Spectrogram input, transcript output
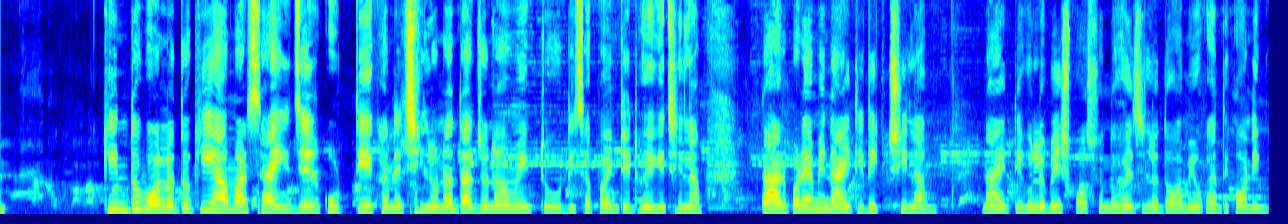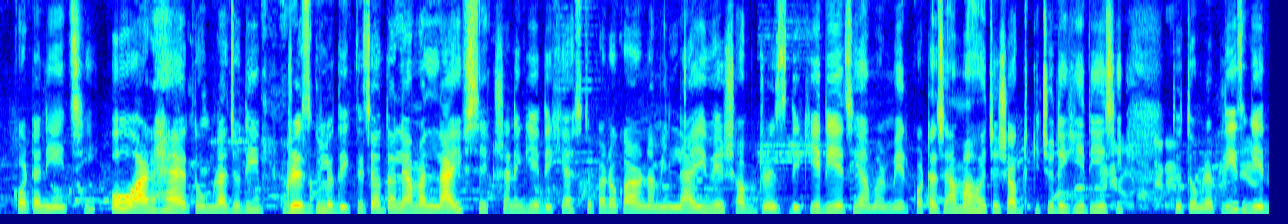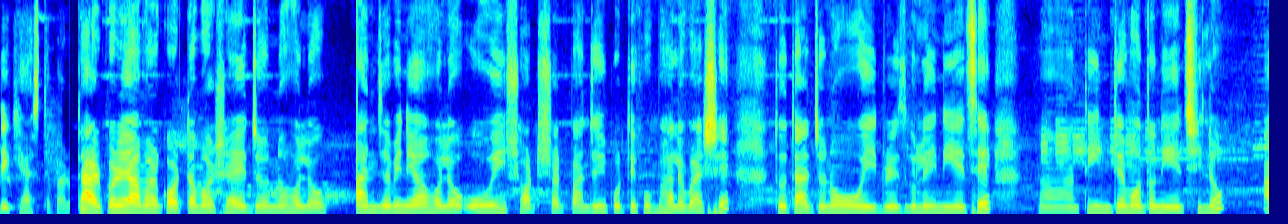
কিন্তু বলো তো কি, আমার সাইজের কুর্তি এখানে ছিল না, তার জন্য আমি একটু ডিসঅ্যাপয়েন্টেড হয়ে গেছিলাম। তারপরে আমি নাইটি দেখছিলাম। নাইটিগুলো বেশ পছন্দ হয়েছিল, তো আমি ওখান থেকে অনেক কটা নিয়েছি। ও, আর হ্যাঁ তোমরা যদি ড্রেসগুলো দেখতে চাও, তাহলে আমার লাইভ সেকশানে গিয়ে দেখে আসতে পারো, কারণ আমি লাইভে সব ড্রেস দেখিয়ে দিয়েছি, আমার মেয়ের কটা জামা হয়েছে, সব কিছু দেখিয়ে দিয়েছি। তো তোমরা প্লিজ গিয়ে দেখে আসতে পারো। তারপরে আমার কর্তা মশাইয়ের জন্য হলো পাঞ্জাবি নেওয়া হলো ওই শর্ট শর্ট পাঞ্জাবি পরতে খুব ভালোবাসে। তো তার জন্য ও এই ড্রেসগুলোই নিয়েছে। তিনটে মতো নিয়েছিল।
